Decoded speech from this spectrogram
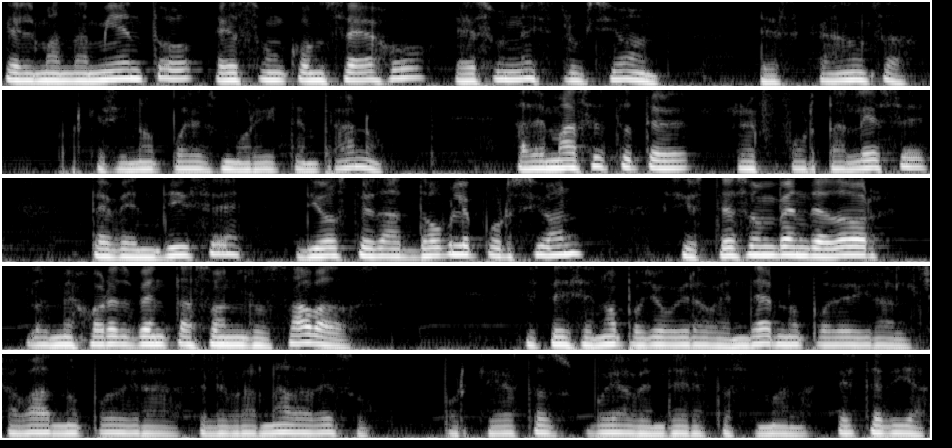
el mandamiento es un consejo, es una instrucción. Descansa, porque si no puedes morir temprano. Además esto te fortalece, te bendice, Dios te da doble porción. Si usted es un vendedor, las mejores ventas son los sábados. Y usted dice, no, pues yo voy a ir a vender, no puedo ir al Shabbat, no puedo ir a celebrar nada de eso, porque estos voy a vender esta semana, este día.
